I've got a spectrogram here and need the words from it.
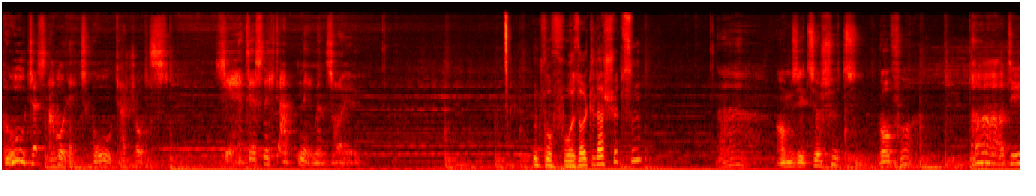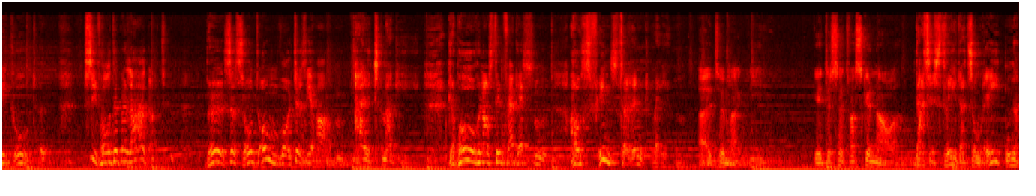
Gutes Amulett, guter Schutz. Sie hätte es nicht abnehmen sollen. Und wovor sollte das schützen? Um sie zu schützen. Wovor? Ah, die Gute. Sie wurde belagert. Böses Rundum wollte sie haben. Alte Magie. Geboren aus dem Vergessen, aus finsteren Quellen. Alte Magie. Geht es etwas genauer? Das ist weder zum Reden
